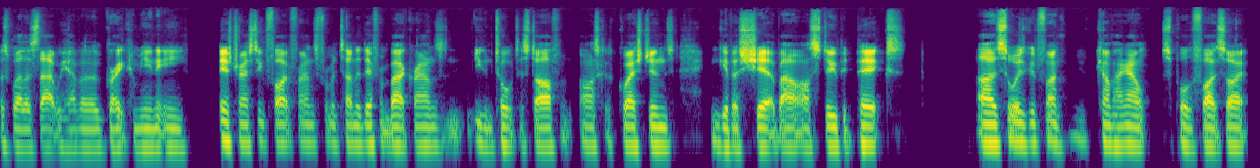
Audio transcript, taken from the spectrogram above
As well as that, we have a great community, interesting fight fans from a ton of different backgrounds. And you can talk to staff and ask us questions. You can give us shit about our stupid picks. Uh, it's always good fun. Come hang out, support the fight site.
